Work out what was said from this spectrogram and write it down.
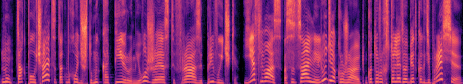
ну, так получается, так выходит, что мы копируем его жесты, фразы, привычки. Если вас асоциальные люди окружают, у которых сто лет в обед как депрессия,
